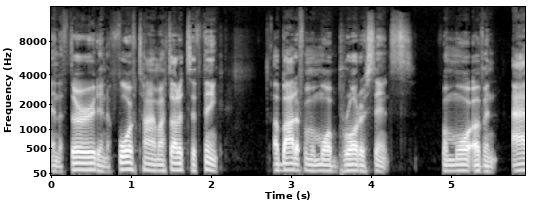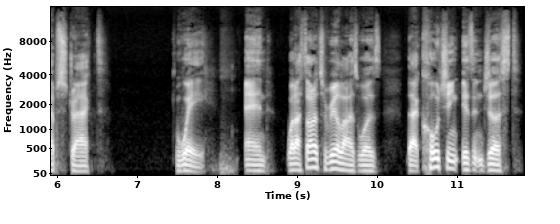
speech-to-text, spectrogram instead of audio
and a third and a fourth time, I started to think about it from a more broader sense, from more of an abstract way. And what I started to realize was that coaching isn't just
